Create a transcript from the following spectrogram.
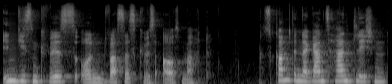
in diesem Quiz und was das Quiz ausmacht. Es kommt in der ganz handlichen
